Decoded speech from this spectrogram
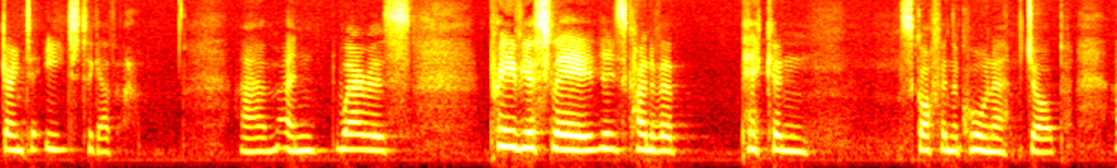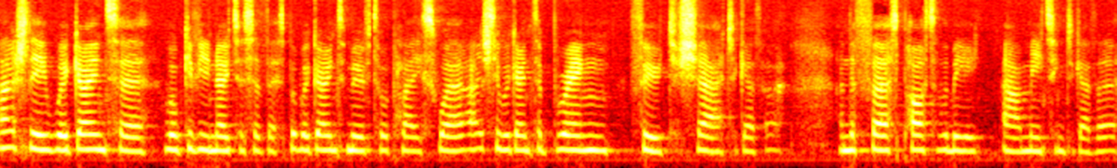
going to eat together. Um, and whereas previously it's kind of a pick and scoff in the corner job, actually we're going to, we'll give you notice of this, but we're going to move to a place where actually we're going to bring food to share together. And the first part of the me our meeting together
